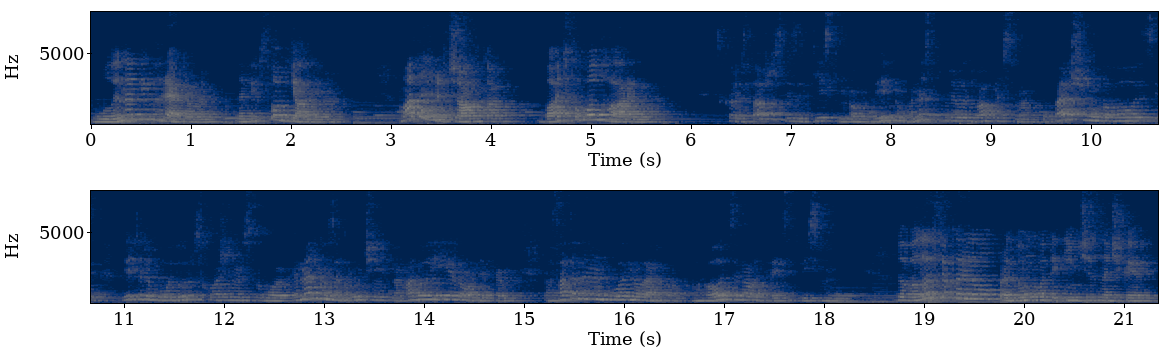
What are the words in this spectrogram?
були напівгреками, напівслов'янами. Мати гречанка, батько болгарин. Скориставшись візантійським алфавітом, вони створили два письма. У першому глаголиці літери були дуже схожі між собою, химерно закручені, нагадували ієрогліфи. Писати ними було нелегко, глаголиці мали 38 букв. Довелося Кирилу придумувати інші значки,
